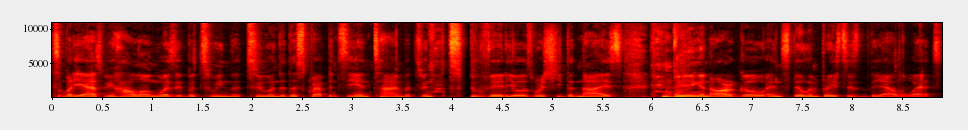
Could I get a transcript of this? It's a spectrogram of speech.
somebody asked me how long was it between the two and the discrepancy in time between the two videos where she denies being an Argo and still embraces the Alouettes,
